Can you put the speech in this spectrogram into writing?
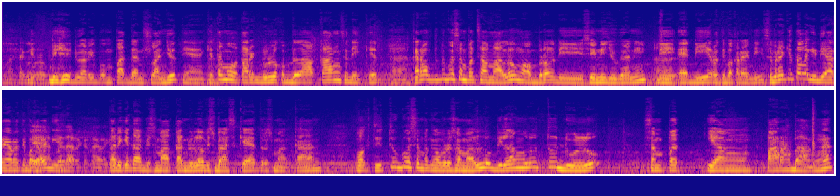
mata di, di 2004 dan selanjutnya, kita mau tarik dulu ke belakang sedikit. Hah? Karena waktu itu gue sempet sama lu ngobrol di sini juga nih di Edi Roti Bakar Edi. Sebenarnya kita lagi di area Roti Bakar Iya, Edi ya. kita lagi- Tadi kita habis makan dulu, habis basket, terus makan. Waktu itu gue sempet ngobrol sama lu, bilang lu tuh dulu sempet yang parah banget.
